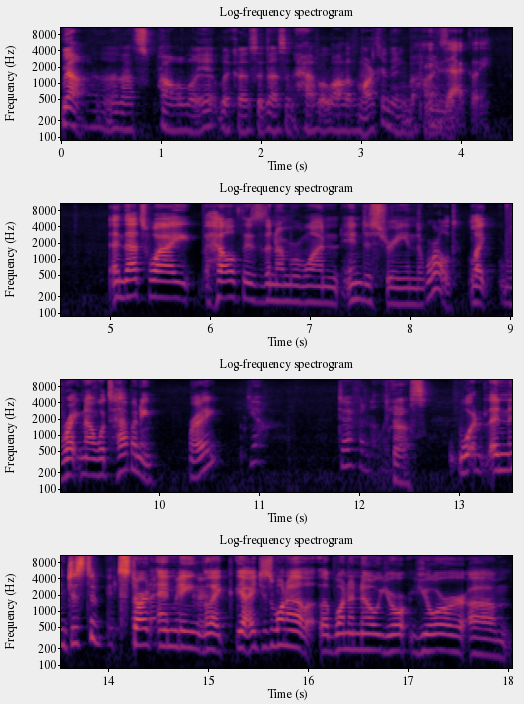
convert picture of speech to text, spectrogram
Yeah, that's probably it because it doesn't have a lot of marketing behind it. Exactly. And that's why health is the number one industry in the world. Like right now, what's happening, right? Yeah, definitely. Yes. What and just to It's start ending, moneymaker. like yeah, I just want to want to know your your um,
